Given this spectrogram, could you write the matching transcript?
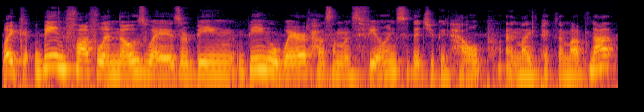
Like being thoughtful in those ways or being being aware of how someone's feeling so that you can help and like pick them up. Not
